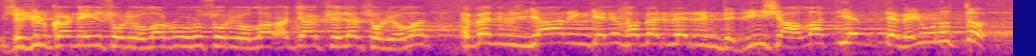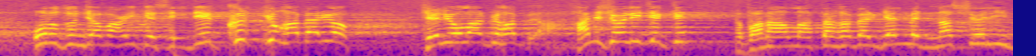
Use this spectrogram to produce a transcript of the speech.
İşte Zülkarneyn'i soruyorlar, ruhu soruyorlar, acayip şeyler soruyorlar. Efendimiz yarın gelin haber veririm dedi. İnşallah diye demeyi unuttu. Unutunca vahiy kesildi. 40 gün haber yok. Geliyorlar bir haber. Hani söyleyecektin? Ya bana Allah'tan haber gelmedi. Nasıl söyleyeyim?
